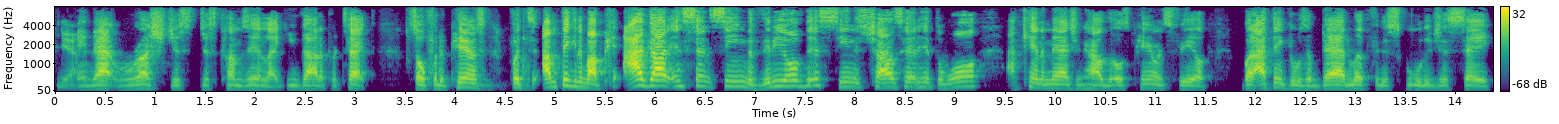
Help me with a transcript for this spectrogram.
yeah. and that rush just just comes in. Like you got to protect. So for the parents, mm-hmm. for t- I'm thinking about. I got incensed seeing the video of this, seeing this child's head hit the wall. I can't imagine how those parents feel. But I think it was a bad look for this school to just say,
